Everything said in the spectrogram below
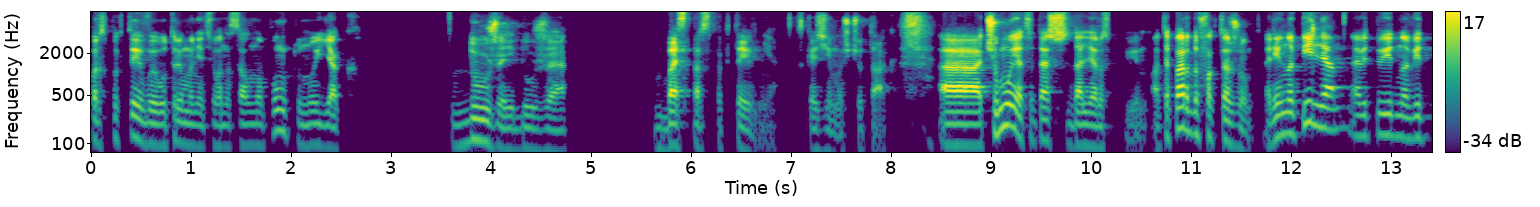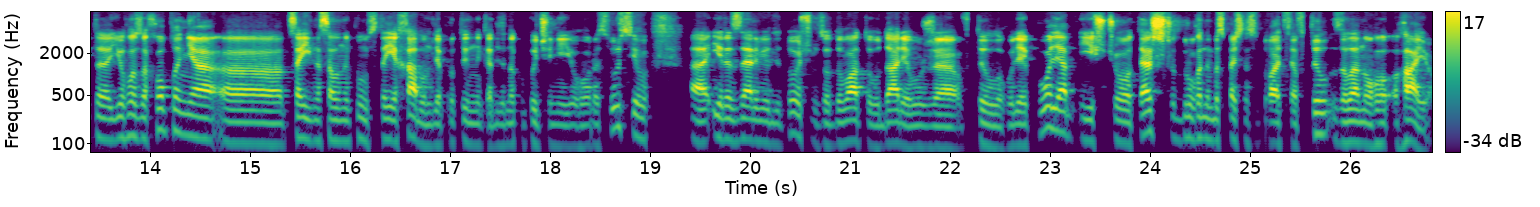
перспективи утримання цього населеного пункту. Ну як дуже і дуже безперспективні, скажімо, що так. Е, чому я це теж далі розповім? А тепер до фактажу рівнопілля. е, Відповідно від е, його захоплення, цей населений пункт стає хабом для противника для накопичення його ресурсів і резервів для того, щоб завдавати ударів уже в тил Гуляйполя. І що теж друга небезпечна ситуація в тил зеленого гаю,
